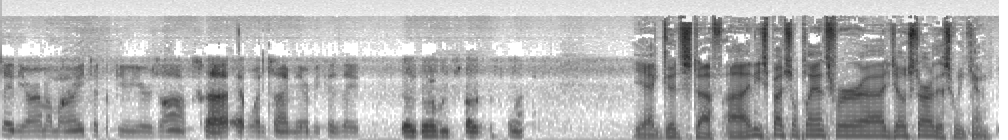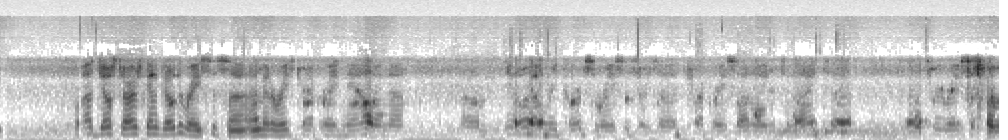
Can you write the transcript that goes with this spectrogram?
say, the RMMRA took a few years off uh, at one time there because they they overexposed the sport. Yeah, good stuff. Uh, any special plans for uh, Joe Star this weekend? Well, Joe Star is going to go to the races. Uh, I'm at a racetrack right now, and uh, um, you know I'll record races. There's a truck race on later tonight. Uh, uh, three races from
